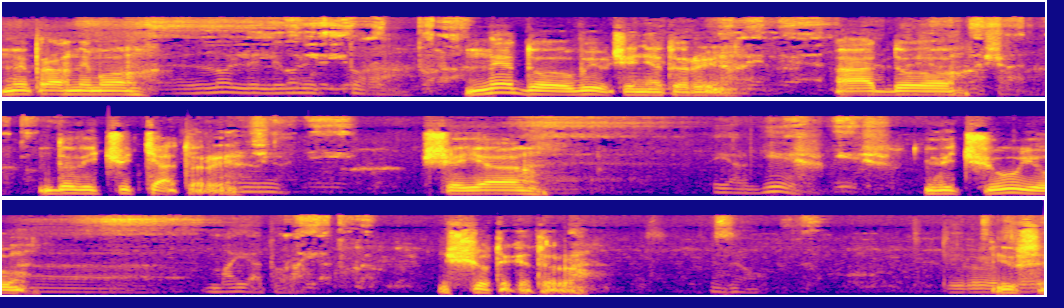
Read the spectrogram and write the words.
ми прагнемо не до вивчення тори, а до до відчуття тори, що я відчую, що таке тора. І все.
